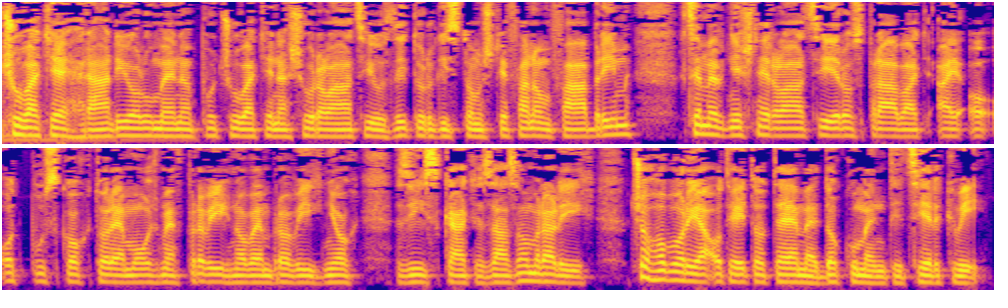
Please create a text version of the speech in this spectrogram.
Počúvate Rádio Lumen, počúvate našu reláciu s liturgistom Štefanom Fábrim. Chceme v dnešnej relácii rozprávať aj o odpuskoch, ktoré môžeme v prvých novembrových dňoch získať za zomrelých. Čo hovoria o tejto téme dokumenty cirkvy?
